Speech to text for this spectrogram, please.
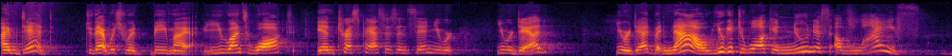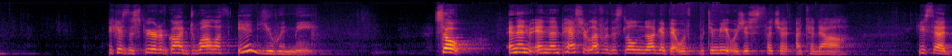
I'm dead to that which would be my you once walked in trespasses and sin you were you were dead. You were dead but now you get to walk in newness of life. Because the spirit of god dwelleth in you and me. So and then and then pastor left with this little nugget that was, to me it was just such a, a ta-da. He said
